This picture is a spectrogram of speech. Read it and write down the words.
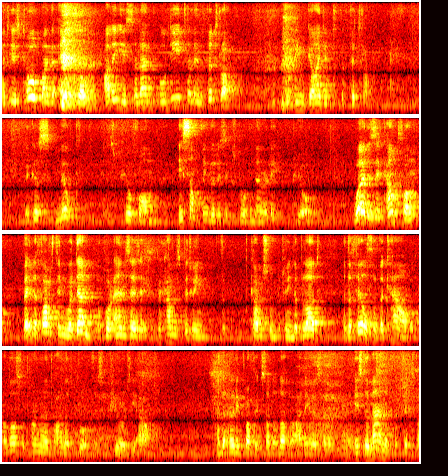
And he is told by the angel, alayhi salam, Udita lil fitra. You've been guided to the fitra. Because milk, in its pure form, is something that is extraordinarily pure. Where does it come from? بين فرث ودم, the Quran says it becomes between the, comes from between the blood and the filth of the cow, but Allah subhanahu wa ta'ala has brought this purity out. And the Holy Prophet وسلم, is the man of the fitra,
